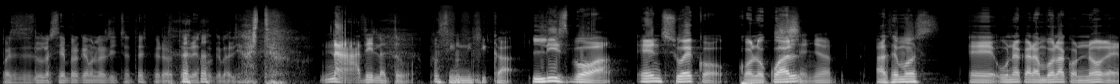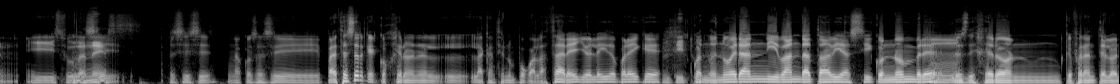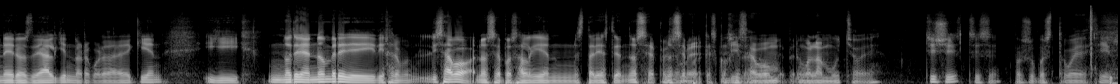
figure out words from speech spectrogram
Pues lo sé porque me lo has dicho antes, pero te dejo que lo digas tú. Nah, dilo tú. Pues significa Lisboa en sueco, con lo cual Sí, señor. hacemos eh, una carambola con Nogen y su danés. Sí, sí, una cosa así. Parece ser que cogieron el- la canción un poco al azar, ¿eh? Yo he leído por ahí que cuando no eran ni banda todavía así con nombre, Mm. les dijeron que fueran teloneros de alguien, no recuerdo de quién, y no tenían nombre y dijeron, Lisabo, no sé, pues alguien estaría estudiando, no sé, Pues, no sé hombre, por qué escogieron Lisabo mola mucho, ¿eh? Sí, sí, sí, sí, por Te supuesto. voy a decir.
